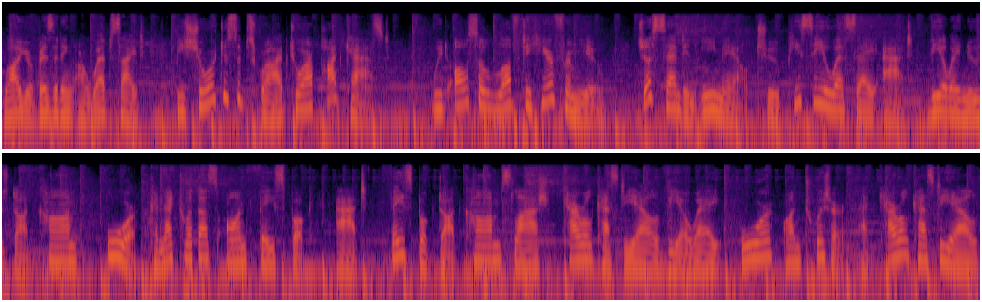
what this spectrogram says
While you're visiting our website, be sure to subscribe to our podcast – We'd also love to hear from you. Just send an email to pcusa at voanews.com or connect with us on Facebook at facebook.com slash Carol Castiel VOA or on Twitter at Carol Castiel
